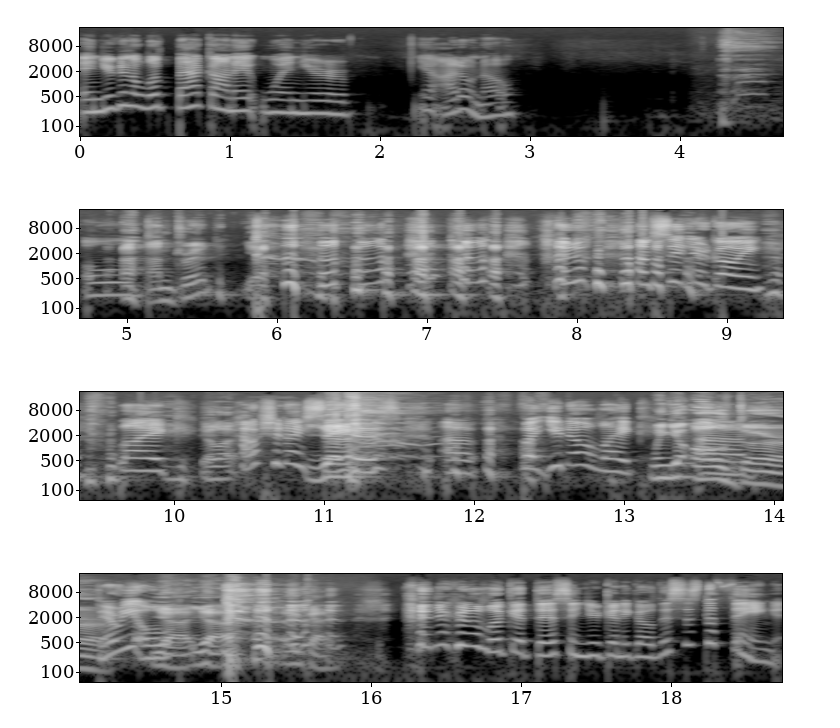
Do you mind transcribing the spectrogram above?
and you're going to look back on it when you're, yeah, I don't know, old. Hundred? Yeah. I'm sitting here going, like, like, how should I say yeah. this? Uh, but you know, like when you're uh, older. very old, Yeah, yeah. okay. and you're gonna look at this and you're gonna go, "This is the thing.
